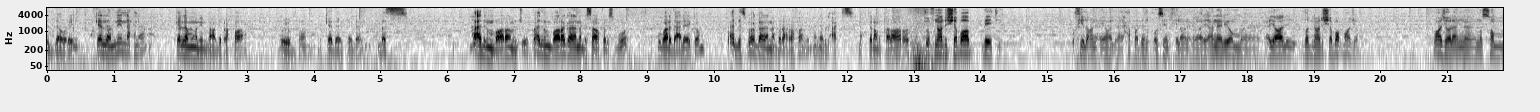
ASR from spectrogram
الدوري. كلمني ان إحنا كلموني نادي الرفاه ويبون كذا وكذا. بس بعد المباراة بنشوف بعد المباراة قال أنا بسافر أسبوع وبرد عليكم. بعد أسبوع قال أنا بروح رفاه أنا بالعكس. نحترم قراره. شوف نادي الشباب بيتي وخيلان عيالي. هاي حطها بين قوسين خيلان عيالي. أنا اليوم عيالي ضد نادي الشباب ما جاوا ما جاوا لأن نصهم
